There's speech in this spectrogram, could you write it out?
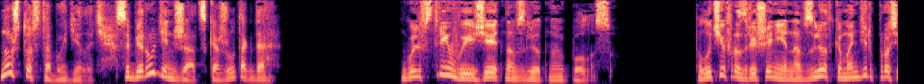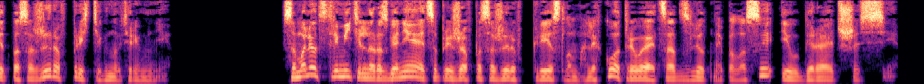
Ну, что с тобой делать? Соберу деньжат, скажу тогда. Гольфстрим выезжает на взлетную полосу. Получив разрешение на взлет, командир просит пассажиров пристегнуть ремни. Самолет стремительно разгоняется, прижав пассажиров к креслам, легко отрывается от взлетной полосы и убирает шасси.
